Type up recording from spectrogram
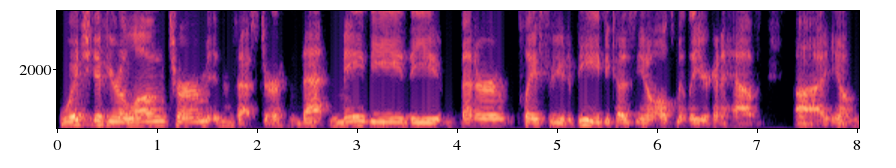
Which, if you're a long term investor, that may be the better place for you to be because you know ultimately you're going to have uh, you know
